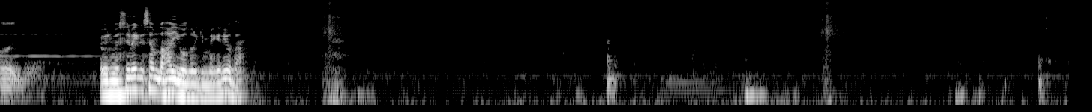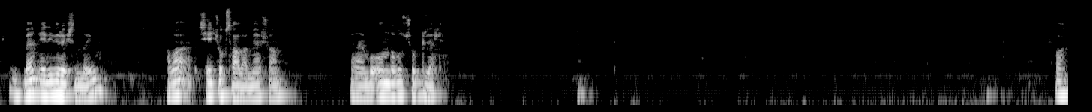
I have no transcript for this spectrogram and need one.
Ay. Ölmesini beklesem daha iyi olur gibi geliyor da. Ben 51 yaşındayım. Ama şey çok sağlam ya şu an. Yani bu 19 çok güzel. Fuck.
